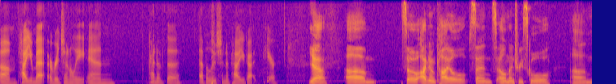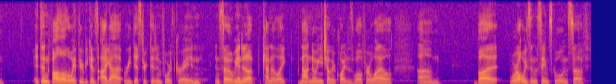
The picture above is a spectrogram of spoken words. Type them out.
um, how you met originally and kind of the evolution of how you got here? yeah. Um, so I've known Kyle since elementary school. Um, it didn't follow all the way through because I got redistricted in fourth grade, and so we ended up kind of like not knowing each other quite as well for a while. Um, but we're always in the same school and stuff,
